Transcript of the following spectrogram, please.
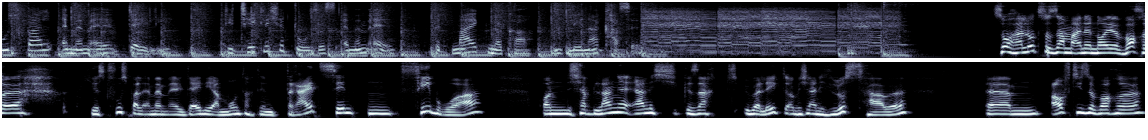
Fußball MML Daily. Die tägliche Dosis MML mit Mike Nöcker und Lena Kassel. So, hallo zusammen, eine neue Woche. Hier ist Fußball MML Daily am Montag, den 13. Februar. Und ich habe lange, ehrlich gesagt, überlegt, ob ich eigentlich Lust habe ähm, auf diese Woche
